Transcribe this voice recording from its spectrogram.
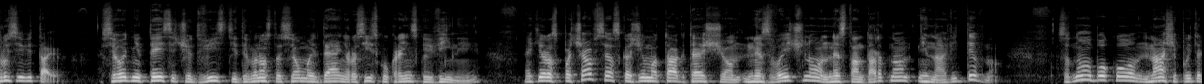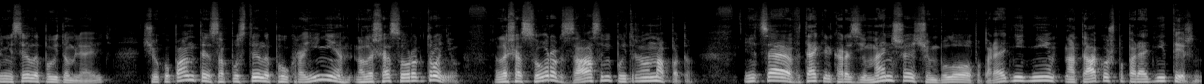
Друзі, вітаю! Сьогодні 1297-й день російсько-української війни, який розпочався, скажімо так, дещо незвично, нестандартно і навіть дивно. З одного боку, наші повітряні сили повідомляють, що окупанти запустили по Україні лише 40 дронів, лише 40 засобів повітряного нападу. І це в декілька разів менше, чим було попередні дні, а також попередні тижні.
